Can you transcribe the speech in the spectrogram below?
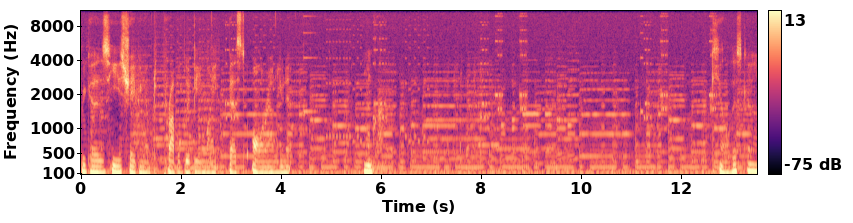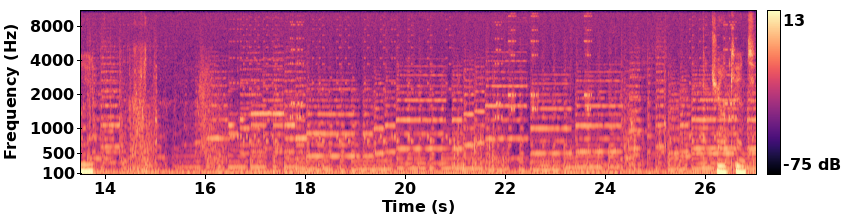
Because he's shaping up to probably be my best all around unit. Okay. Kill this guy. Good job,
